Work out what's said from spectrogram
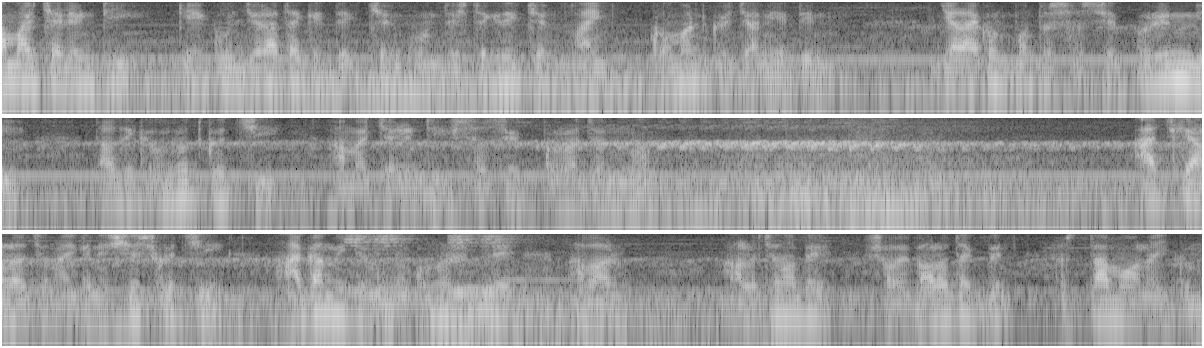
আমার চ্যানেলটি কে কোন জেলা থেকে দেখছেন, কোন দেশ থেকে দেখছেন লাইক কমেন্ট করে জানিয়ে দিন। যারা এখন পর্যন্ত সাবস্ক্রাইব করেননি, তাদেরকে অনুরোধ করছি আমার চ্যানেলটি সাবস্ক্রাইব করার জন্য। আজকে আলোচনা এখানে শেষ করছি। আগামীতে অন্য কোনো সূত্রে আবার আলোচনা হবে। সবাই ভালো থাকবেন। আসসালামু আলাইকুম।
